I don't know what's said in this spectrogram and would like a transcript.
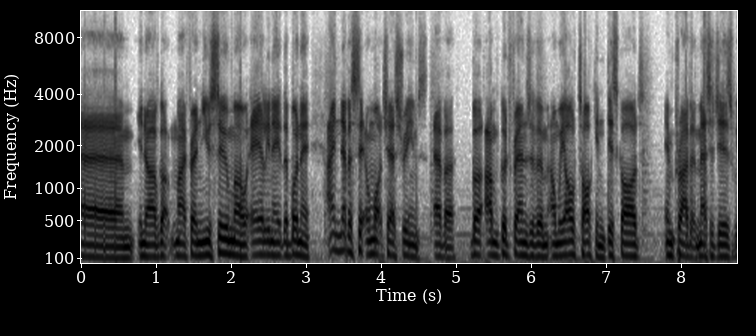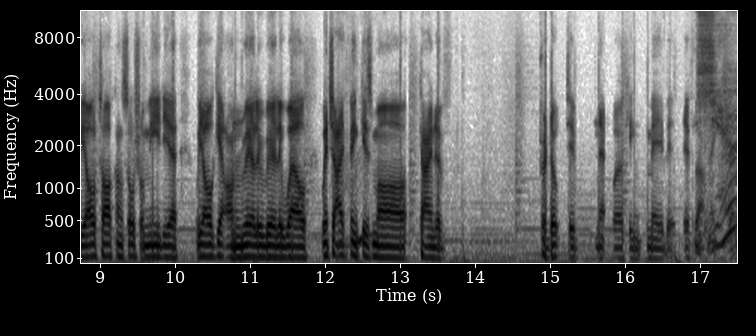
um, you know, I've got my friend Yusumo, Alienate the Bunny. I never sit and watch their streams ever, but I'm good friends with them, and we all talk in Discord, in private messages. We all talk on social media. We all get on really, really well, which I think is more kind of productive networking, maybe if that makes yeah, sense.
